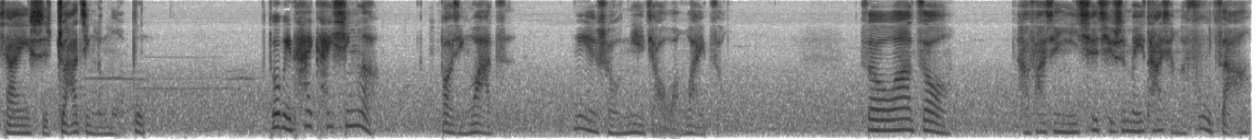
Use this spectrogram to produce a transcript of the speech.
下意识抓紧了抹布。多比太开心了，抱紧袜子，蹑手蹑脚往外走。走啊走，他发现一切其实没他想的复杂。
